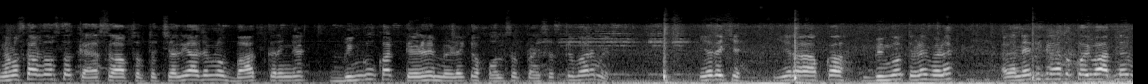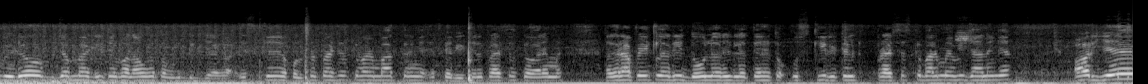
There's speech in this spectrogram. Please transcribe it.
नमस्कार दोस्तों, कैसे हो आप सब? तो चलिए आज हम लोग बात करेंगे बिंगो का टेढ़े मेढ़े के होलसेल प्राइसेस के बारे में। ये देखिए, ये रहा आपका बिंगो टेढ़े मेढ़े। अगर नहीं दिख रहा तो कोई बात नहीं, वीडियो जब मैं डिटेल बनाऊँगा तो दिख जाएगा। इसके होलसेल प्राइसेस के बारे में बात करेंगे, इसके रिटेल प्राइसेस के बारे में। अगर आप एक लरी, दो लरी लेते हैं तो उसकी रिटेल प्राइसेस के बारे में भी जानेंगे। और ये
